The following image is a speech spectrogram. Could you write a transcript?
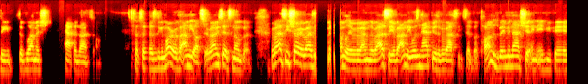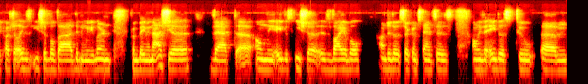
the, the blemish happened on its own. So says the Gemara of Ami Aser. Ami said it's no good. Ravasi sure Ravasi Ravasi Ravasi wasn't happy with Ravasi. He said, but Tanad Beiminashia in AVPA Kashal Isha Bova. Didn't we learn from Beiminashia that uh, only Avis Isha is viable under those circumstances, only the edus to um,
